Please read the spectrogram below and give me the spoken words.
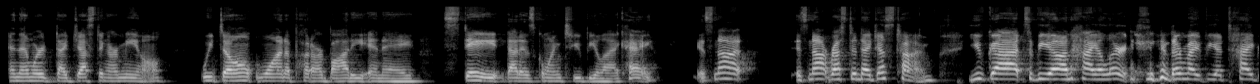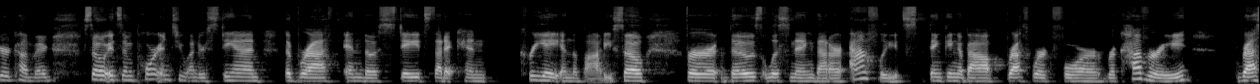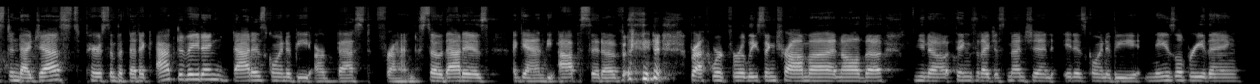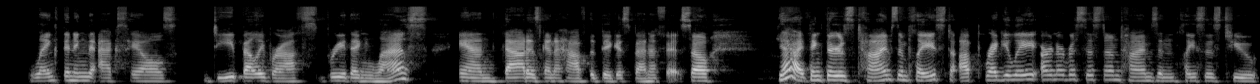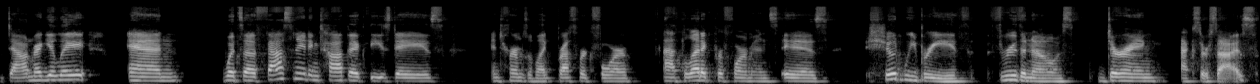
and then we're digesting our meal, we don't want to put our body in a state that is going to be like, hey, it's not it's not rest and digest time. You've got to be on high alert. there might be a tiger coming. So it's important to understand the breath and the states that it can create in the body. So for those listening that are athletes thinking about breath work for recovery, rest and digest, parasympathetic activating, that is going to be our best friend. So that is again the opposite of breath work for releasing trauma and all the, you know, things that I just mentioned. It is going to be nasal breathing, lengthening the exhales, deep belly breaths, breathing less, and that is going to have the biggest benefit. So yeah, I think there's times and place to upregulate our nervous system, times and places to downregulate. And what's a fascinating topic these days in terms of like breathwork for athletic performance is should we breathe through the nose during exercise?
